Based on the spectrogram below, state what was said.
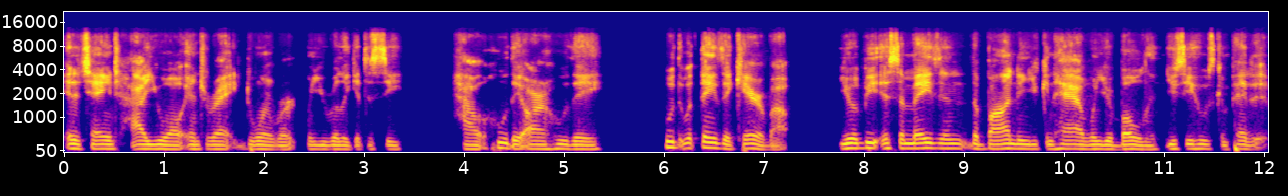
It'll change how you all interact during work when you really get to see how who they are and who they who what things they care about you'll be it's amazing the bonding you can have when you're bowling. You see who's competitive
